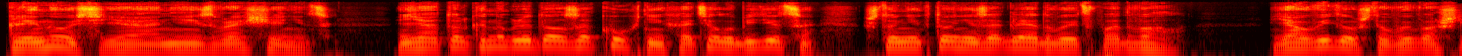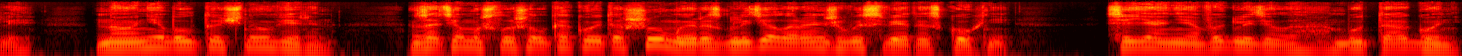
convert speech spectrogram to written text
Клянусь, я не извращенец. Я только наблюдал за кухней, хотел убедиться, что никто не заглядывает в подвал. Я увидел, что вы вошли, но не был точно уверен. Затем услышал какой-то шум и разглядел оранжевый свет из кухни. Сияние выглядело, будто огонь.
